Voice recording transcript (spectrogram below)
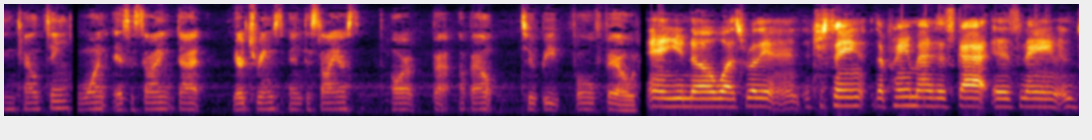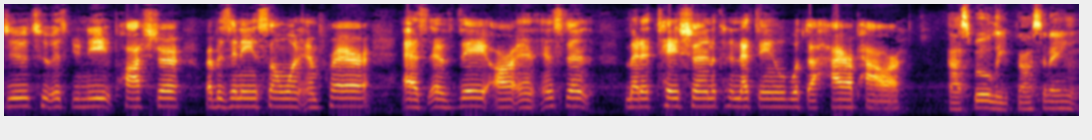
in counting one is a sign that your dreams and desires are about to be fulfilled. And you know what's really interesting? The praying mantis cat is named due to its unique posture representing someone in prayer as if they are in instant meditation connecting with the higher power. Absolutely fascinating,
